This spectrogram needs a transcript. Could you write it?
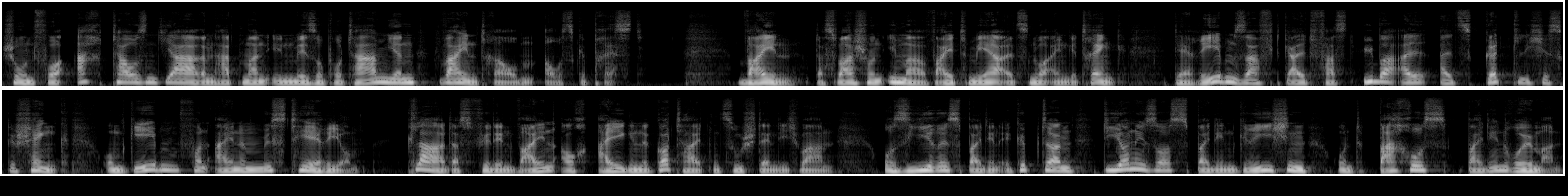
Schon vor 8000 Jahren hat man in Mesopotamien Weintrauben ausgepresst. Wein, das war schon immer weit mehr als nur ein Getränk. Der Rebensaft galt fast überall als göttliches Geschenk, umgeben von einem Mysterium. Klar, dass für den Wein auch eigene Gottheiten zuständig waren. Osiris bei den Ägyptern, Dionysos bei den Griechen und Bacchus bei den Römern.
